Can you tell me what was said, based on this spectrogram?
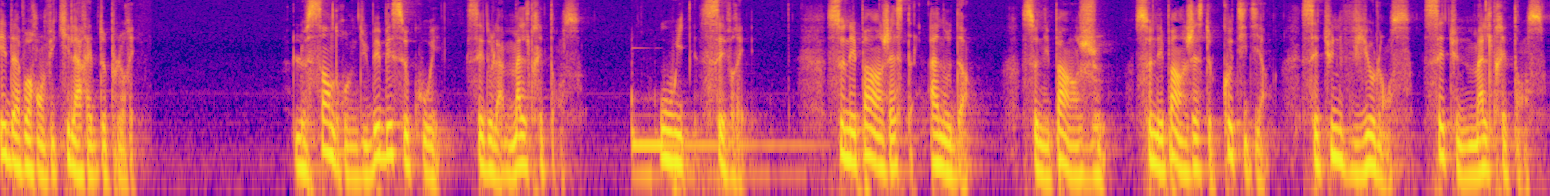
et d'avoir envie qu'il arrête de pleurer. Le syndrome du bébé secoué, c'est de la maltraitance. Oui, c'est vrai. Ce n'est pas un geste anodin, ce n'est pas un jeu, ce n'est pas un geste quotidien, c'est une violence, c'est une maltraitance.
